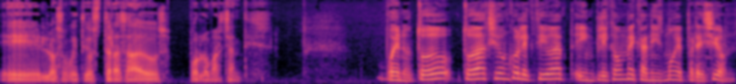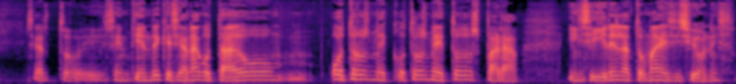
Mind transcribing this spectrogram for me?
eh, los objetivos trazados por los marchantes? Bueno, todo, toda acción colectiva implica un mecanismo de presión, ¿cierto? Eh, se entiende que se han agotado mm, otros, otros métodos para incidir en la toma de decisiones.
